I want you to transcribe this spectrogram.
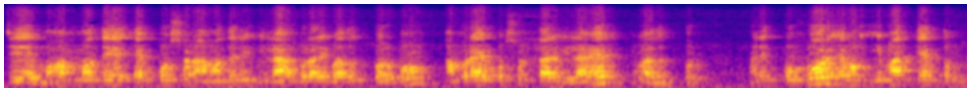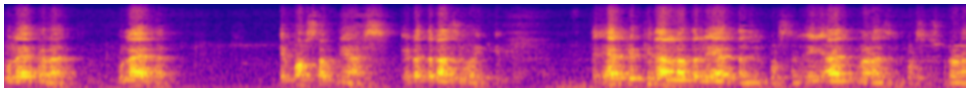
যে মোহাম্মদে এক বছর আমাদের ইলাহগুলার ইবাদত করব আমরা এক বছর তার ইলাহের ইবাদত করব। মানে কুফর এবং ইমানকে একদম গুলাই ফেলা গুলাই ফেলা। এই প্রস্তাব নিয়ে আসছে। এটাতে রাজি হয় কি? এর প্রেক্ষিতে আল্লাহ এই আয়াত নাযিল করছেন এই আয়াতগুলো নাযিল করছেন সূরা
